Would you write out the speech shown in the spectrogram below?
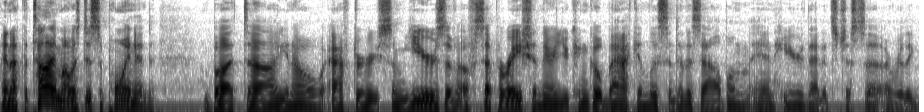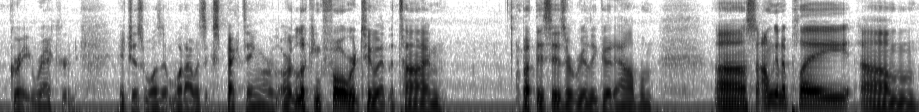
and at the time, I was disappointed. But uh, you know, after some years of, of, separation, there you can go back and listen to this album and hear that it's just a, a really great record. It just wasn't what I was expecting or, or looking forward to at the time. But this is a really good album. Uh, so I'm going to play um,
